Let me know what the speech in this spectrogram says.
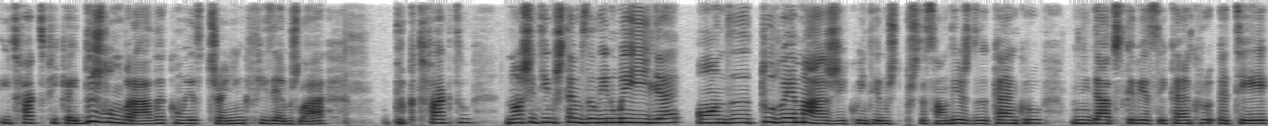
e de facto fiquei deslumbrada com esse training que fizemos lá, porque de facto nós sentimos que estamos ali numa ilha onde tudo é mágico em termos de prestação, desde cancro, unidades de cabeça e cancro, até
